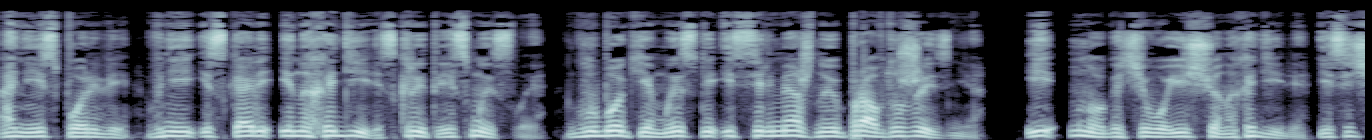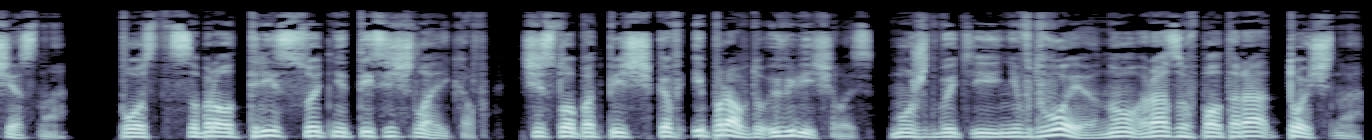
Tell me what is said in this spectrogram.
о ней спорили, в ней искали и находили скрытые смыслы, глубокие мысли и сельмяжную правду жизни. И много чего еще находили, если честно. Пост собрал три сотни тысяч лайков. Число подписчиков и правду увеличилось. Может быть и не вдвое, но раза в полтора точно.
